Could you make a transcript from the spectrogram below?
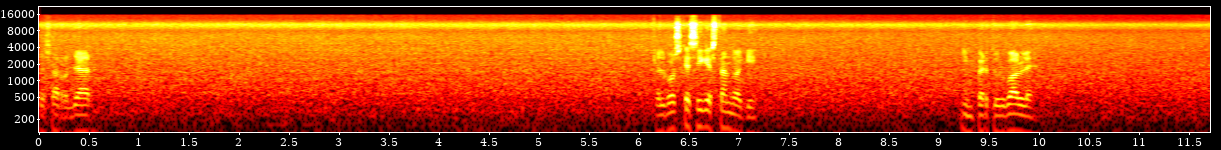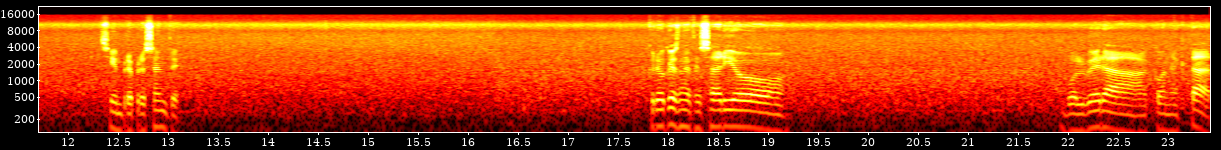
desarrollar. El bosque sigue estando aquí, imperturbable, siempre presente. Creo que es necesario volver a conectar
